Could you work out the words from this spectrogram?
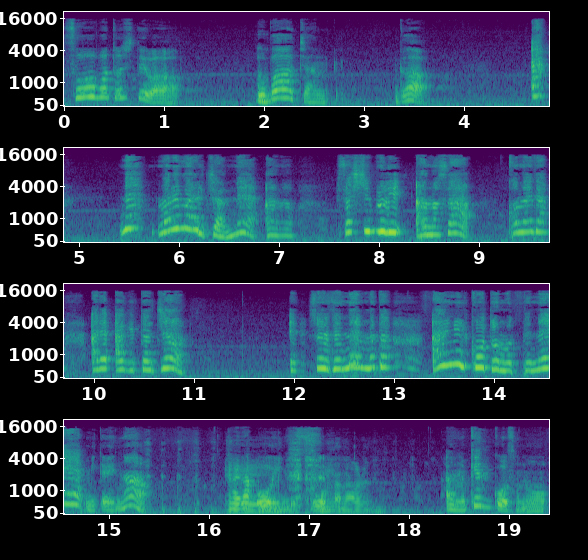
相場としてはうん。おばあちゃんが「あねまるまるちゃんねあの久しぶりあのさこの間あれあげたじゃん。えそれでねまた会いに行こうと思ってね」みたいな蚊が多いんです、えーそんなのあるの？あの結構その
